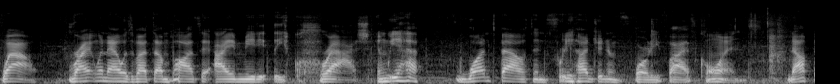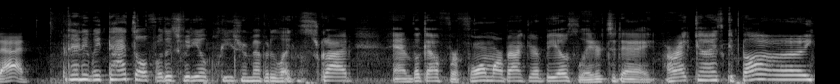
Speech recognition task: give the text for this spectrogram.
Wow. Right when I was about to unpause it, I immediately crashed. And we have 1,345 coins. Not bad. But anyway, that's all for this video. Please remember to like and subscribe. And look out for four more backyard videos later today. Alright guys, goodbye!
